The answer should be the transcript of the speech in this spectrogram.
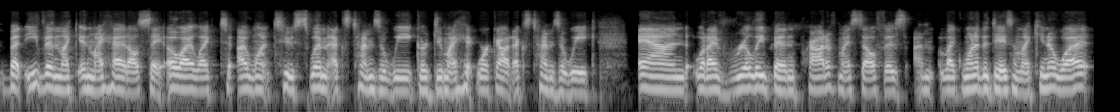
But even like in my head, I'll say, Oh, I like to, I want to swim X times a week or do my HIIT workout X times a week. And what I've really been proud of myself is I'm like one of the days I'm like, you know what?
